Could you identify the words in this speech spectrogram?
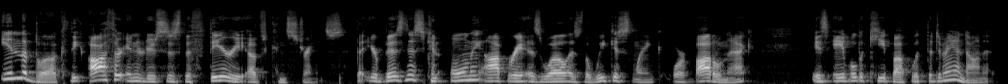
In the book, the author introduces the theory of constraints that your business can only operate as well as the weakest link or bottleneck is able to keep up with the demand on it.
